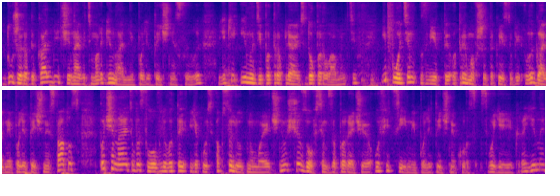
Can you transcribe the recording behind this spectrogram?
дуже радикальні чи навіть маргінальні політичні сили, які іноді потрапляють до парламентів, і потім, звідти, отримавши такий собі легальний політичний статус, починають висловлювати якусь абсолютну маячню, що зовсім заперечує офіційний політичний курс своєї країни,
